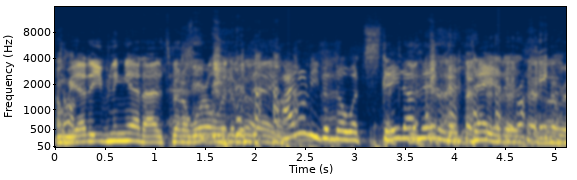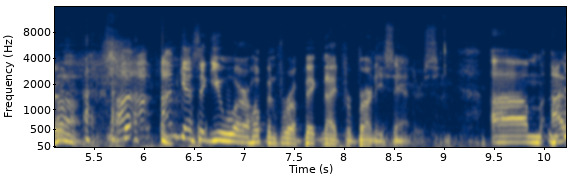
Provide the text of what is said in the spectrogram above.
Are we at evening yet? Uh, It's been a whirlwind of a day. I don't even know what state I'm in or what day it is. I, I, I'm guessing you were hoping for a big night for Bernie Sanders. Um, I,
